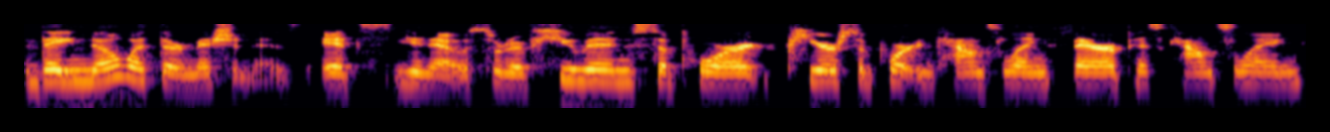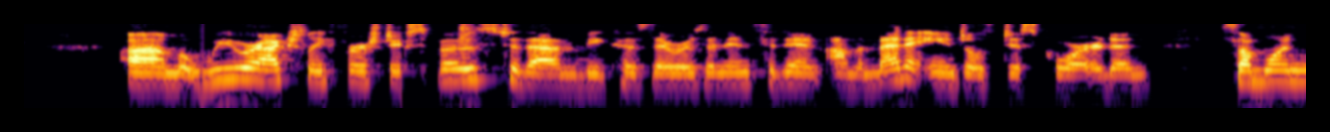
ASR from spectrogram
they know what their mission is. It's you know sort of human support, peer support and counseling, therapist counseling. Um, we were actually first exposed to them because there was an incident on the Meta Angels Discord, and someone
